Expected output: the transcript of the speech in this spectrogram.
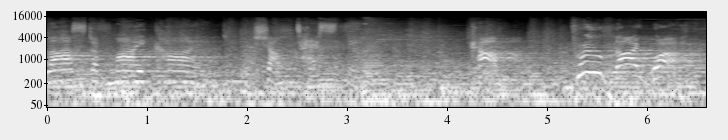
last of my kind shall test prove thy worth!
